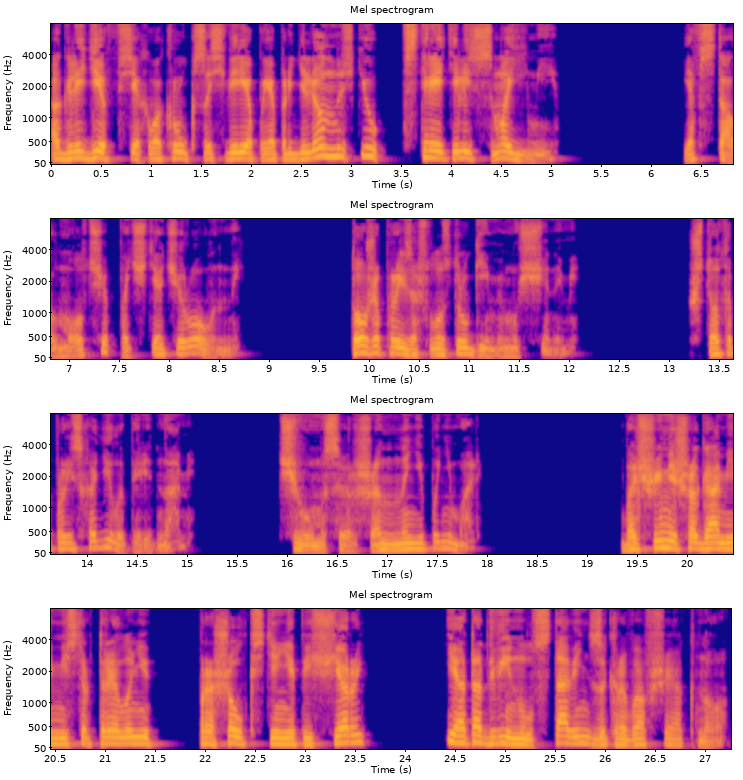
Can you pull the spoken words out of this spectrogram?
оглядев всех вокруг со свирепой определенностью, встретились с моими. Я встал молча, почти очарованный. То же произошло с другими мужчинами. Что-то происходило перед нами, чего мы совершенно не понимали. Большими шагами мистер Трелони прошел к стене пещеры и отодвинул ставень, закрывавший окно.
